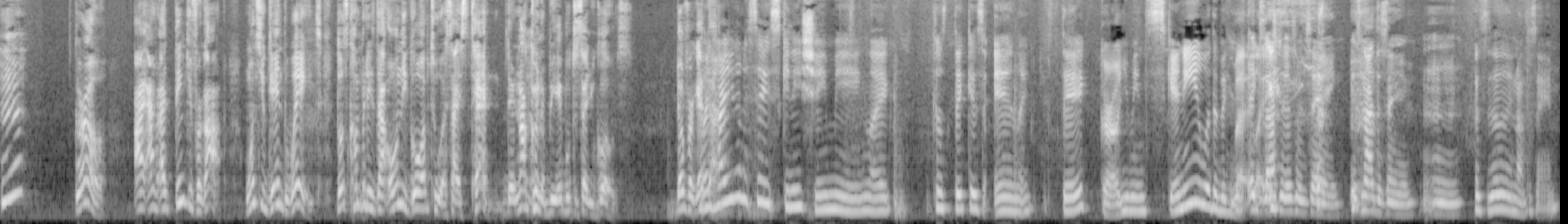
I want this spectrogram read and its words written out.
Hmm? Girl, I, I I think you forgot. Once you gain the weight, those companies that only go up to a size 10, they're not gonna be able to send you clothes. Don't forget like that. how are you gonna say skinny shaming? Like because thick is in. Like thick girl, you mean skinny with a big butt? Like, exactly that's what I'm saying. It's not the same. Mm-mm. It's literally not the same.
